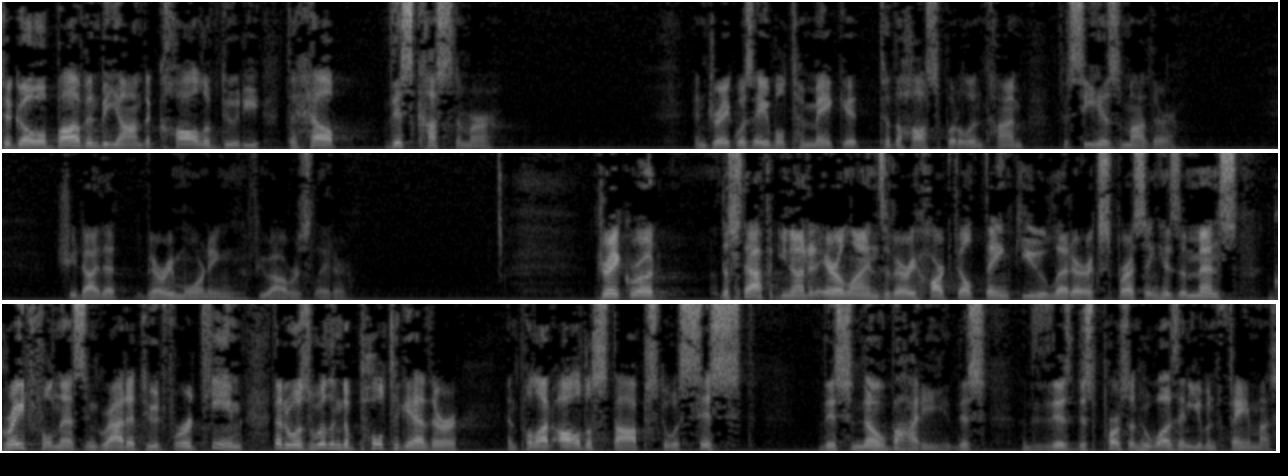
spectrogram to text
to go above and beyond the call of duty to help this customer. And Drake was able to make it to the hospital in time to see his mother. She died that very morning, a few hours later. Drake wrote the staff at United Airlines a very heartfelt thank you letter expressing his immense gratefulness and gratitude for a team that was willing to pull together and pull out all the stops to assist this nobody, this, this, this person who wasn't even famous.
